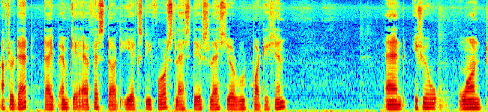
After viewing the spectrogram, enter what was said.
After that, type mkfs.ext4 slash dev slash your root partition. And if you want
